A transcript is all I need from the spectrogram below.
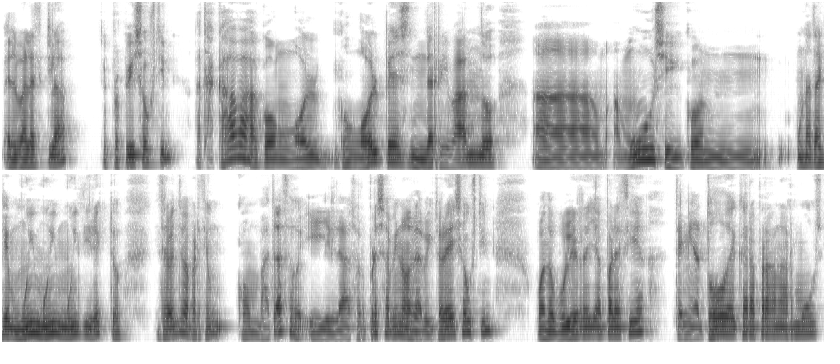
el Ballet Club, el propio Austin atacaba con, golpes, derribando a, a Moose y con un ataque muy, muy, muy directo. Sinceramente me pareció un combatazo y la sorpresa vino de la victoria de Austin cuando Bully Ray aparecía, tenía todo de cara para ganar Moose,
